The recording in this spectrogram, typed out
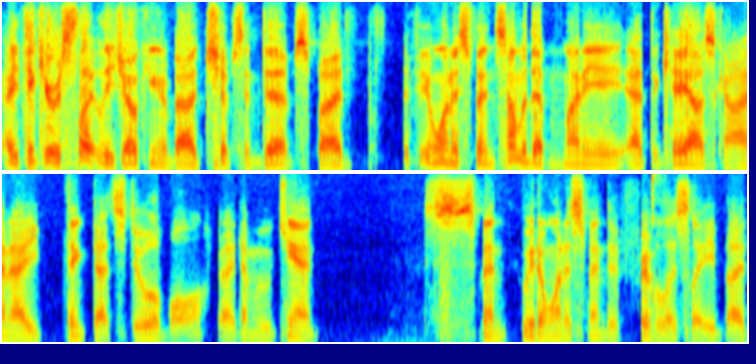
I think you were slightly joking about chips and dips, but if you want to spend some of that money at the Chaos Con, I think that's doable, right? I mean, we can't spend, we don't want to spend it frivolously, but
